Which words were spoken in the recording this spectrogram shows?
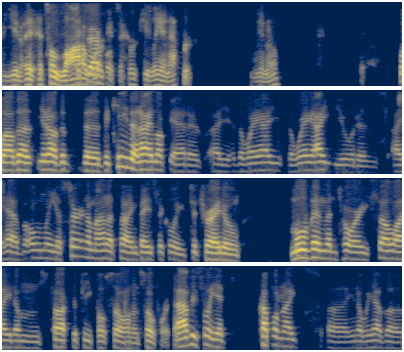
you know, it, it's a lot of work. It's a Herculean effort. You know. Well, the you know the the the key that I look at is I, the way I the way I view it is I have only a certain amount of time basically to try to move inventory, sell items, talk to people, so on and so forth. Obviously, a couple nights, uh, you know, we have a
